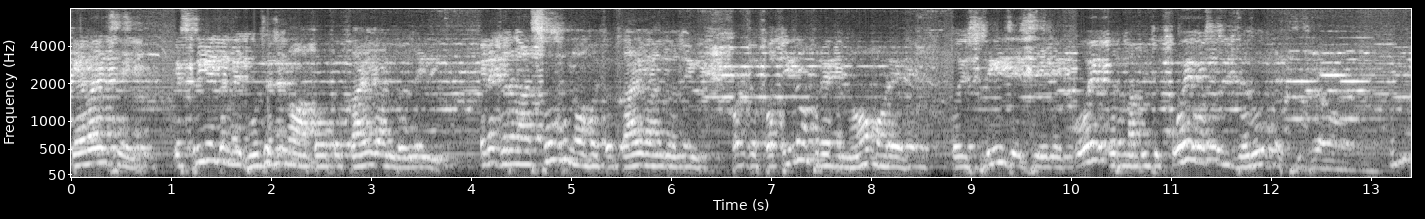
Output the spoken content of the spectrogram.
કહેવાય છે કે સ્ત્રીએ તમે ભોજન ન આપો તો કાંઈ વાંધો નહીં. એને ઘરમાં સુખ ન હોય તો કાંઈ વાંધો નહીં. પણ જો પતિનો પ્રેમ ન મળે, તો એ સ્ત્રી જે છે એને કોઈ ઘરમાં બીજું કોઈ વસ્તુની જરૂર નથી.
